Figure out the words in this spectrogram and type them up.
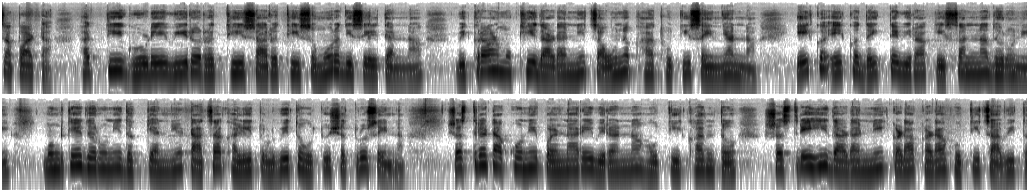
सपाटा. हत्ती घोडे वीर रथी सारथी समोर दिसेल त्यांना. विक्राळमुखी दाडांनी चावून खात होती सैन्यांना. एक एक दैत्यवीरा केसांना धरुनी मुंडके धरुनी धक्क्यांनी टाचाखाली तुडवीत होती शत्रुसेना. शस्त्रे टाकूनी पळणारे वीरांना होती खांत शस्त्रेही दाडांनी कडाकडा होती चावीत.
